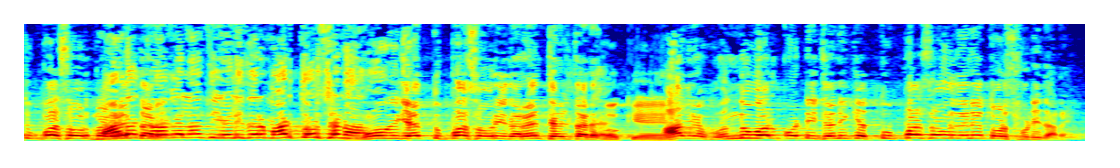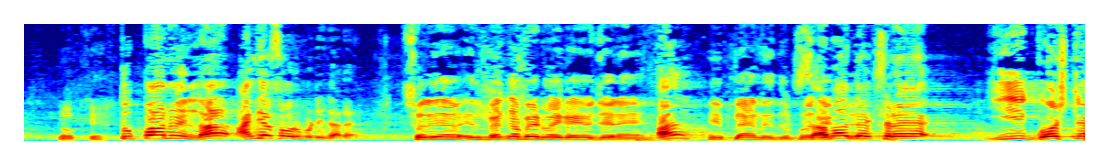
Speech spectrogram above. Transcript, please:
ತುಪ್ಪ ಸವರ್ತಾರೆ ಹೇಳ್ತಾರೆ. ಅಂತ ಹೇಳಿದಾರೆ ಮಾಡಿ ತೋರ್ಸೋಣ. ಮೂಗಿಗೆ ತುಪ್ಪ ಸವರಿದ್ದಾರೆ ಅಂತ ಹೇಳ್ತಾರೆ. Okay. ಆದ್ರೆ ಒಂದೂವರೆ ಕೋಟಿ ಜನಕ್ಕೆ ತುಪ್ಪ ಸೌರದೇನೆ ತೋರಿಸ್ಬಿಟ್ಟಿದ್ದಾರೆ. ಓಕೆ. ತುಪ್ಪನೂ ಇಲ್ಲ ಹಂಗೆ ಸವರ್ಬಿಟ್ಟಿದ್ದಾರೆ ಸರಿ ಇದು ಬೇಕಾ ಬೇಡವಾ ಈಗ ಯೋಜನೆ? ಆ? ಈ ಪ್ಲಾನ್ ಇದು ಪ್ರಾಜೆಕ್ಟ್ ಸಭಾಧ್ಯಕ್ಷರೇ ಈ ಘೋಷಣೆ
